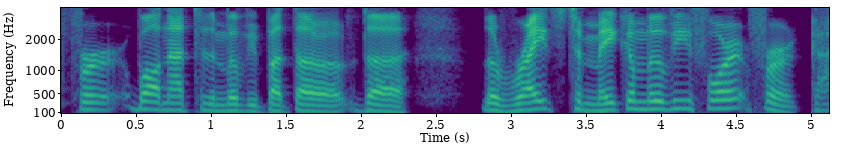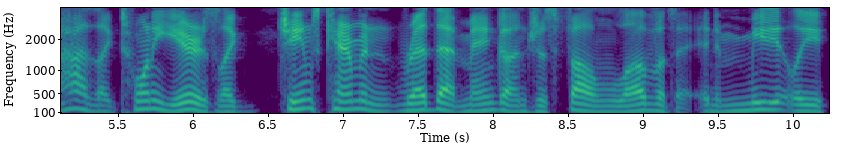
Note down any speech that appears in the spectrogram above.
for well, not to the movie, but the the the rights to make a movie for it for God, like twenty years. Like James Cameron read that manga and just fell in love with it, and immediately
